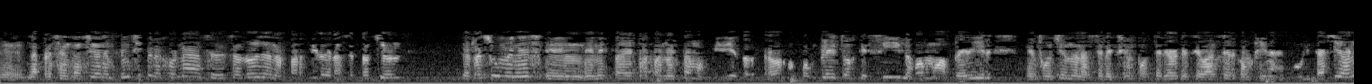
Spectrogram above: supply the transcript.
eh, la presentación. En principio las jornadas se desarrollan a partir de la aceptación de resúmenes. En, en, esta etapa no estamos pidiendo los trabajos completos, que sí los vamos a pedir en función de una selección posterior que se va a hacer con fines de publicación.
